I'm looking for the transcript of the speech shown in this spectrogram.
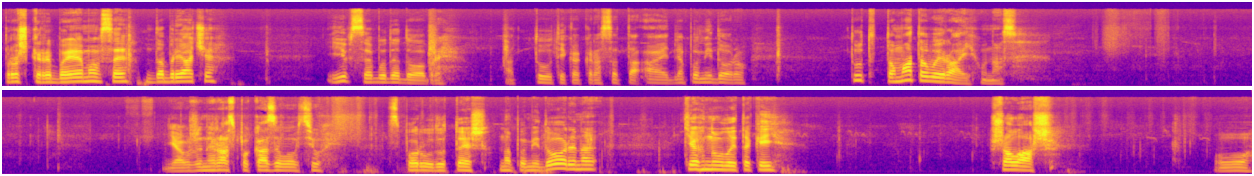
Прошкребемо все добряче і все буде добре. А тут яка красота. Ай, для помідорів. Тут томатовий рай у нас. Я вже не раз показував цю споруду теж на помідори натягнули такий шалаш. О,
